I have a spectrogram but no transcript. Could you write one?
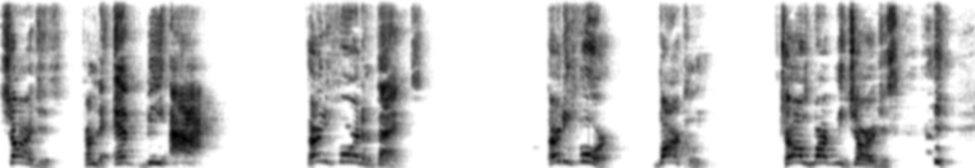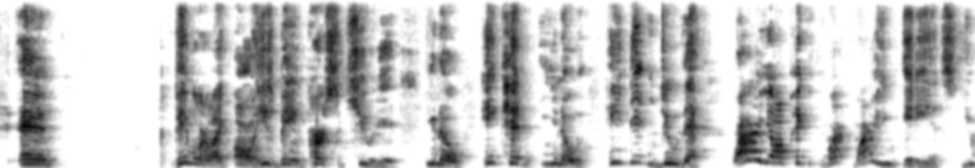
charges from the FBI. 34 of them things. 34. Barkley. Charles Barkley charges. and people are like, oh, he's being persecuted. You know, he couldn't, you know, he didn't do that. Why are y'all picking why, why are you idiots? You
